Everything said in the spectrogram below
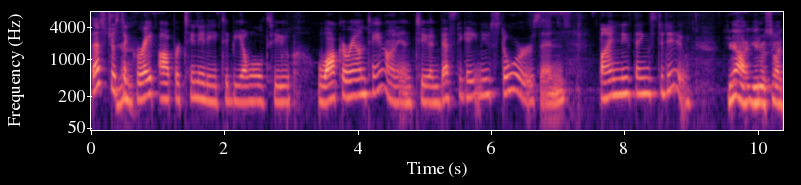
That's just a great opportunity to be able to walk around town and to investigate new stores and find new things to do. Yeah, you know, so I,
